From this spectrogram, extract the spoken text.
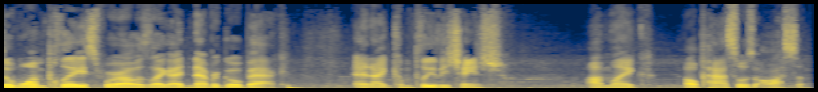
the one place where I was like I'd never go back, and I completely changed. I'm like El Paso is awesome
